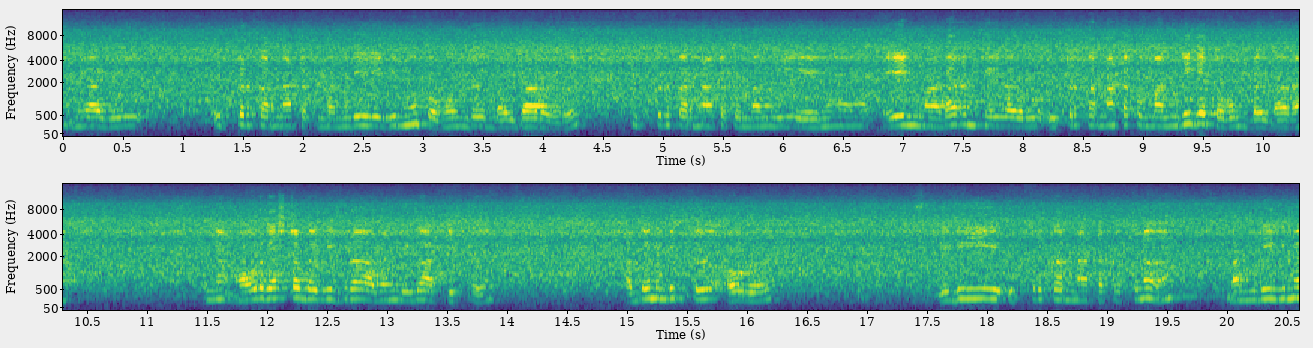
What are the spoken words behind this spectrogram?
ಹಾಗಾಗಿ ಉತ್ತರ ಕರ್ನಾಟಕ ಮಂದಿಗೂ ತೊಗೊಂಡು ಬೈದಾರ ಅವರು. ಉತ್ತರ ಕರ್ನಾಟಕ ಮಂದಿ ಏನು ಏನು ಮಾಡ್ಯಾರ ಅಂತೇಳಿ ಅವರು ಉತ್ತರ ಕರ್ನಾಟಕ ಮಂದಿಗೆ ತೊಗೊಂಡು ಬೈದಾರ. ಇನ್ನು ಅವ್ರಿಗಷ್ಟೇ ಬೈದಿದ್ರೆ ಅದೊಂದು ಇದು ಹಾಕಿತ್ತು ಅದನ್ನು ಬಿಟ್ಟು ಅವರು ಇಡೀ ಉತ್ತರ ಕರ್ನಾಟಕಕ್ಕನ ಮಂದಿಗಿನ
